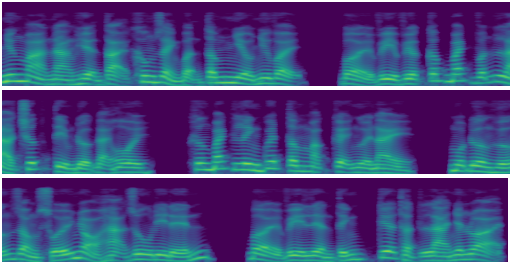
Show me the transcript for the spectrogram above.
Nhưng mà nàng hiện tại không rảnh bận tâm nhiều như vậy, bởi vì việc cấp bách vẫn là trước tìm được đại hôi, Khương Bách Linh quyết tâm mặc kệ người này, một đường hướng dòng suối nhỏ hạ du đi đến, bởi vì liền tính kia thật là nhân loại,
